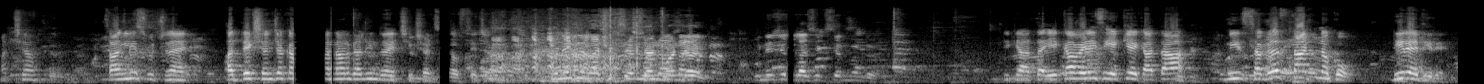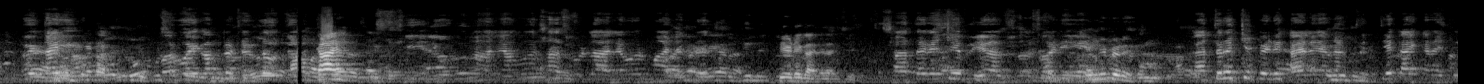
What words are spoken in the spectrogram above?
अच्छा. चांगली सूचना आहे. अध्यक्षांच्या कानावर घालीन रयत शिक्षण संस्थेच्या. पुणे जिल्हा शिक्षण मंडळ. पुणे जिल्हा शिक्षण मंडळ. ठीक आहे आता एका वेळेस एक एक. आता तुम्ही सगळंच ताट नको. धीरे धीरे. काय? सासवडला आल्यावर माझ्याकडे पेढे घालायचे. साताऱ्याचे हे, सॉरी कात्रजचे पेढे खायला येणार. ते काय करायचं?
